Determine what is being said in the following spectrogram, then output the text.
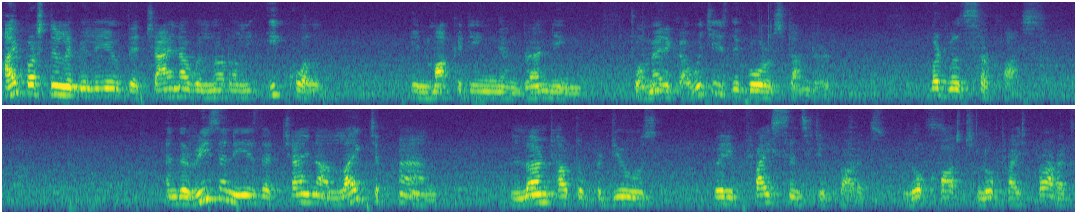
I personally believe that China will not only equal in marketing and branding to America, which is the gold standard, but will surpass. And the reason is that China, like Japan, learned how to produce very price sensitive products, low cost, low price products,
